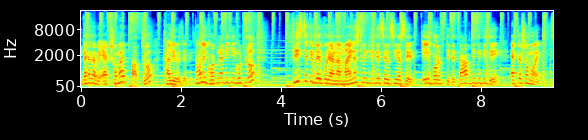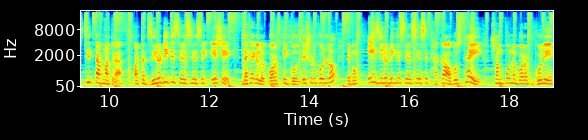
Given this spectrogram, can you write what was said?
দেখা যাবে এক সময় পাত্র খালি হয়ে যাবে। তাহলে ঘটনাটি কি ঘটলো? ফ্রিজ থেকে বের করে আনা মাইনাস টোয়েন্টি ডিগ্রি সেলসিয়াসের এই বরফটিতে তাপ দিতে দিতে একটা সময় স্থির তাপমাত্রা, অর্থাৎ জিরো ডিগ্রি সেলসিয়াসে এসে দেখা গেল বরফটি গলতে শুরু করল এবং এই জিরো ডিগ্রি সেলসিয়াসে থাকা অবস্থায় সম্পূর্ণ বরফ গলে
